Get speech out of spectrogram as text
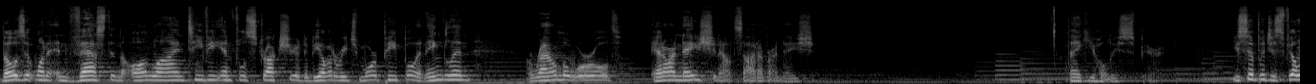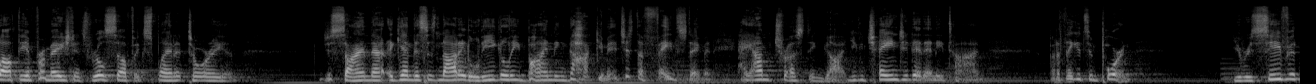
those that want to invest in the online TV infrastructure to be able to reach more people in England, around the world, in our nation, outside of our nation. Thank you, Holy Spirit. You simply just fill out the information, it's real self explanatory, and just sign that. Again, this is not a legally binding document, it's just a faith statement. Hey, I'm trusting God. You can change it at any time, but I think it's important. You receive it,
